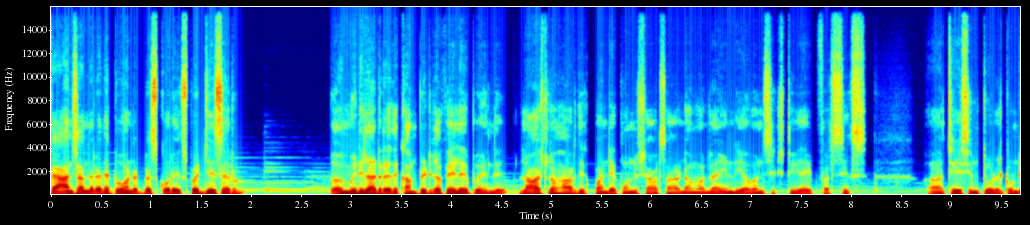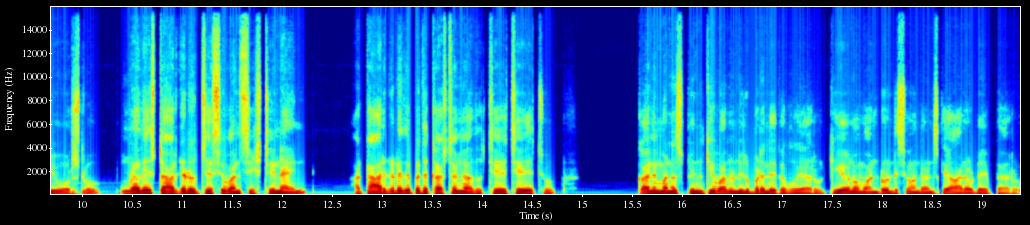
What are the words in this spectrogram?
fans అందరూ అయితే two hundred plus score expect చేశారు. మిడిల్ ఆర్డర్ అయితే కంప్లీట్గా ఫెయిల్ అయిపోయింది. లాస్ట్లో హార్దిక్ పాండ్యా కొన్ని షాట్స్ ఆడడం వల్ల India one sixty eight for six చేసింది టోటల్ ట్వంటీ ఓవర్స్లో. బంగ్లాదేశ్ టార్గెట్ వచ్చేసి వన్ సిక్స్టీ నైన్. ఆ టార్గెట్ అయితే పెద్ద కష్టం కాదు. చే చేయొచ్చు. కానీ మన స్పిన్కి వాళ్ళు నిలబడలేకపోయారు. కేవలం వన్ ట్వంటీ సెవెన్ రన్స్కి ఆల్అౌట్ అయిపోయారు.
